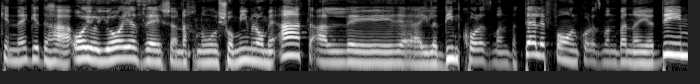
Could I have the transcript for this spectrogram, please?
כנגד האוי אוי אוי הזה, שאנחנו שומעים לא מעט, על uh, הילדים כל הזמן בטלפון, כל הזמן בניידים.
